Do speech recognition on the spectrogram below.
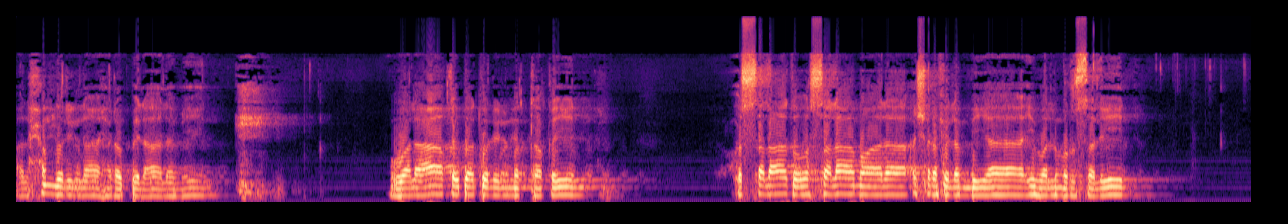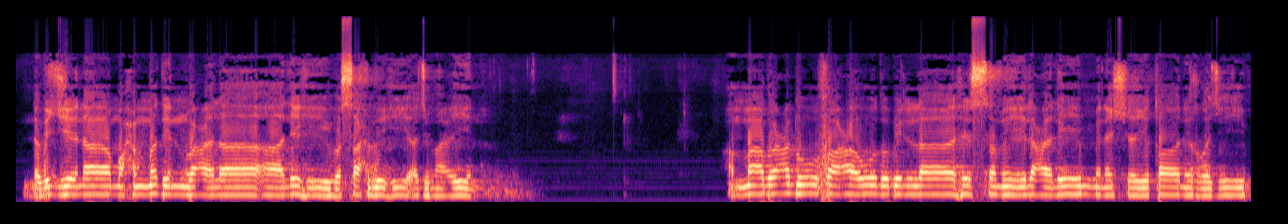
الحمد لله رب العالمين والعاقبة للمتقين والصلاة والسلام على أشرف الأنبياء والمرسلين نبينا محمد وعلى آله وصحبه أجمعين أما بعد فأعوذ بالله السميع العليم من الشيطان الرجيم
